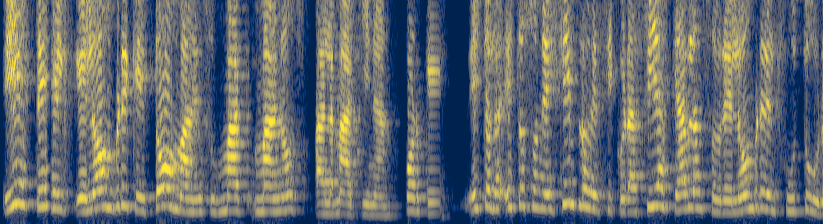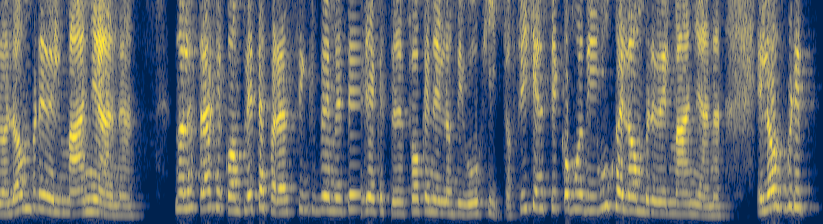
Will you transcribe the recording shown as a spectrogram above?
Y este es el, hombre que toma en sus manos a la máquina. ¿Por qué? estos son ejemplos de psicografías que hablan sobre el hombre del futuro, el hombre del mañana. No las traje completas para simplemente que se enfoquen en los dibujitos. Fíjense cómo dibuja el hombre del mañana. El hombre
